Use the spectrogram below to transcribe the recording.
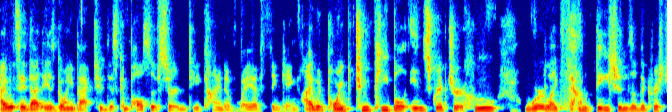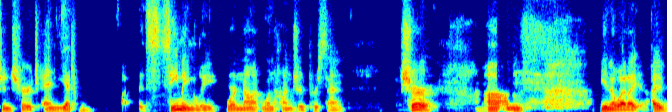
I would say that is going back to this compulsive certainty kind of way of thinking. I would point to people in scripture who were like foundations of the christian church and yet seemingly were not 100% sure. Mm-hmm. um you know what? I i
